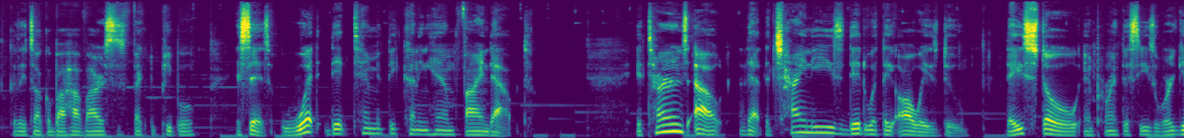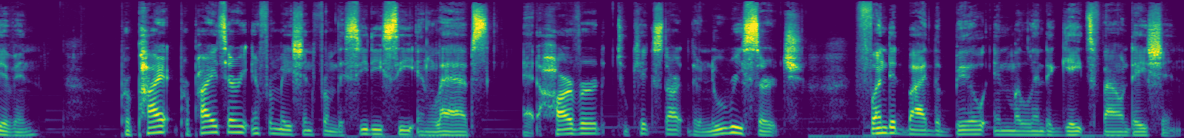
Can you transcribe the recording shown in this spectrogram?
because they talk about how viruses affected people. It says, What did Timothy Cunningham find out? It turns out that the Chinese did what they always do. They stole, in parentheses, were given propri- proprietary information from the CDC and labs at Harvard to kickstart their new research funded by the Bill and Melinda Gates Foundation.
